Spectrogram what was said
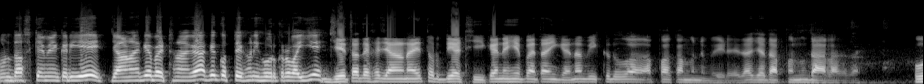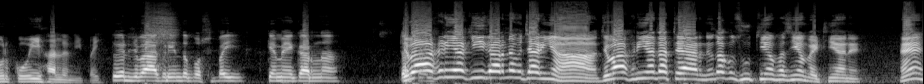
ਹੁਣ ਦੱਸ ਕਿਵੇਂ ਕਰੀਏ ਜਾਣਾ ਕਿ ਬੈਠਣਾਗਾ ਕਿ ਕੁੱਤੇ ਖਾਣੀ ਹੋਰ ਕਰਵਾਈਏ? ਜੇ ਤਾਂ ਦੇਖ ਜਾਣਾ ਇਹ ਤੁਰਦੀ ਆ ਠੀਕ ਹੈ ਨਹੀਂ ਮੈਂ ਤਾਂ ਹੀ ਕਹਿਣਾ ਵੀ ਇੱਕ ਦੋ ਆਪਾਂ ਕੰਮ ਨਿਬੇੜ ਇਹਦਾ ਜਦ ਆਪਾਂ ਨੂੰ ਡਰ ਲੱਗਦਾ। ਹੋਰ ਕੋਈ ਹੱਲ ਨਹੀਂ ਪਈ ਤੂੰ ਯਾਰ ਜਵਾਕੜੀਆਂ ਤੋਂ ਪੁੱਛ ਪਈ ਕਿਵੇਂ ਕਰਨਾ? ਜਵਾਖੜੀਆਂ ਕੀ ਕਰਨ ਵਿਚਾਰੀਆਂ? ਜਵਾਖੜੀਆਂ ਤਾਂ ਤਿਆਰ ਨੇ ਉਹਦਾ ਕੋਈ ਸੂਤੀਆਂ ਫਸੀਆਂ ਬੈਠੀਆਂ ਨੇ ਹੈ?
